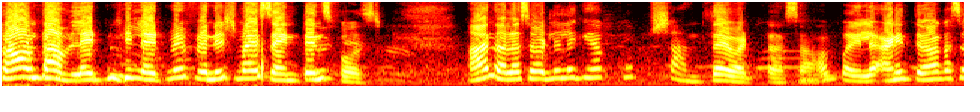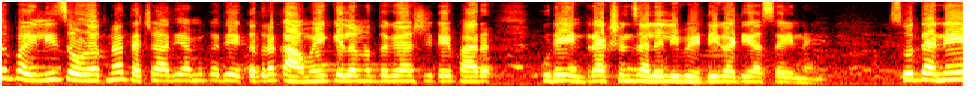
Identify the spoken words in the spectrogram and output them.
थांब थांब. Let me let me finish my sentence first हा मला असं वाटलेलं की हा खूप शांत आहे वाटतं असा हा. पहिलं. आणि तेव्हा कसं पहिलीच ओळख ना त्याच्या आधी आम्ही कधी एकत्र कामही केलं नव्हतं किंवा अशी काही फार कुठे इंटरॅक्शन झालेली भेटीगाठी असंही नाही. सो त्याने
